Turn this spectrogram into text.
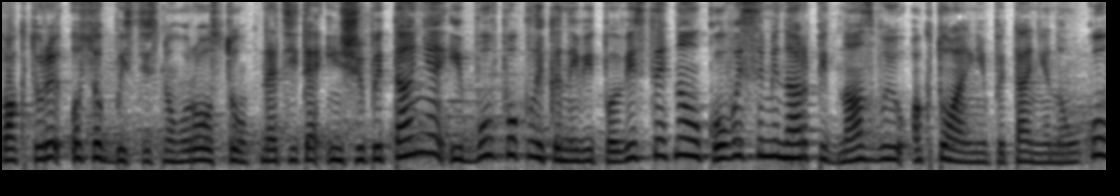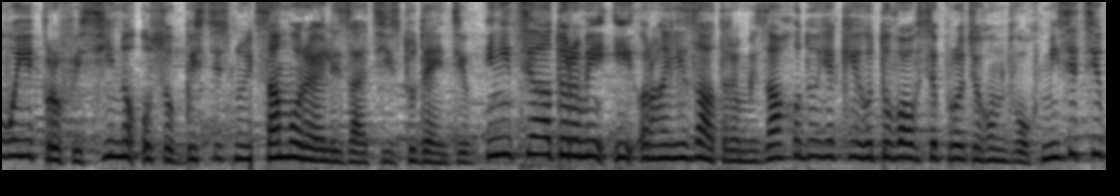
фактори особистісного росту на ці та інші питання і був покликаний відповісти науковий семінар під назвою Актуальні питання наукової професійно-особистісної самореалізації студентів. Ініціаторами і організаторами заходу, який готувався протягом двох місяців,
